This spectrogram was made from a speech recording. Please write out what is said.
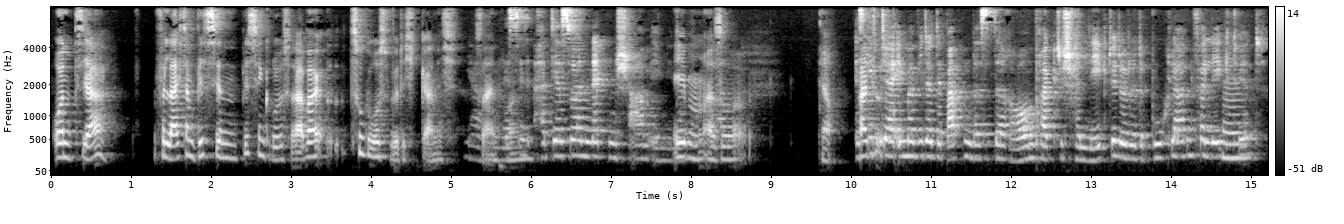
Und ja, Vielleicht ein bisschen, bisschen größer, aber zu groß würde ich gar nicht ja, sein wollen. Es hat ja so einen netten Charme irgendwie. Eben, also, ja. Es also, gibt ja immer wieder Debatten, dass der Raum praktisch verlegt wird oder der Buchladen verlegt mhm. wird.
